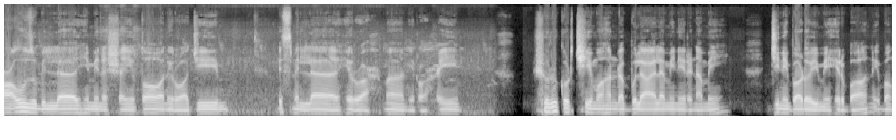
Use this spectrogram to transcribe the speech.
أعوذ بالله من الشيطان الرجيم بسم الله الرحمن الرحيم শুরু করছি মহান রাব্বুল আলামিনের নামে যিনি বড়ই মেহেরবান এবং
